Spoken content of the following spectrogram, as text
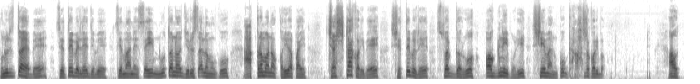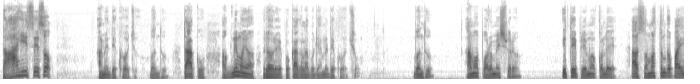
ପୁନରୁତ ହେବେ ସେତେବେଳେ ଯେବେ ସେମାନେ ସେହି ନୂତନ ଜେରୁସାଲମକୁ ଆକ୍ରମଣ କରିବା ପାଇଁ ଚେଷ୍ଟା କରିବେ ସେତେବେଳେ ସ୍ୱର୍ଗରୁ ଅଗ୍ନି ପଡ଼ି ସେମାନଙ୍କୁ ଘ୍ରାସ କରିବ। ଆଉ ତାହା ହିଁ ଶେଷ। ଆମେ ଦେଖୁଅଛୁ ବନ୍ଧୁ ତାହାକୁ ଅଗ୍ନିମୟରେ ପକାଗଲା ବୋଲି ଆମେ ଦେଖୁଅଛୁ। ବନ୍ଧୁ ଆମ ପରମେଶ୍ୱର ଏତେ ପ୍ରେମ କଲେ ଆଉ ସମସ୍ତଙ୍କ ପାଇଁ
